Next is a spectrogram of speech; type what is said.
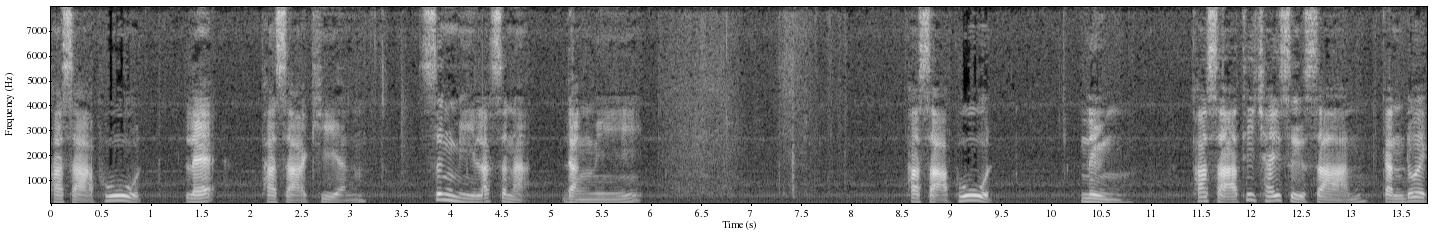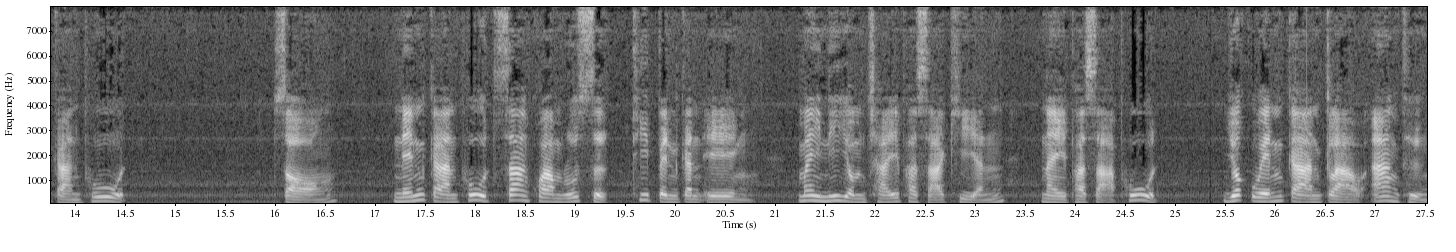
ภาษาพูด และภาษาเขียน ซึ่งมีลักษณะดังนี้ ภาษาพูด 1. ภาษาที่ใช้สื่อสารกันด้วยการพูด 2. เน้นการพูดสร้างความรู้สึกที่เป็นกันเอง ไม่นิยมใช้ภาษาเขียน ในภาษาพูด ยกเว้นการกล่าวอ้างถึง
